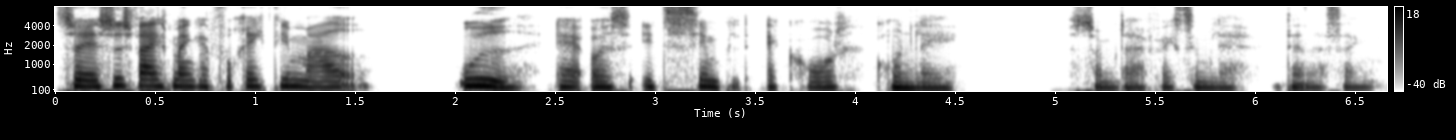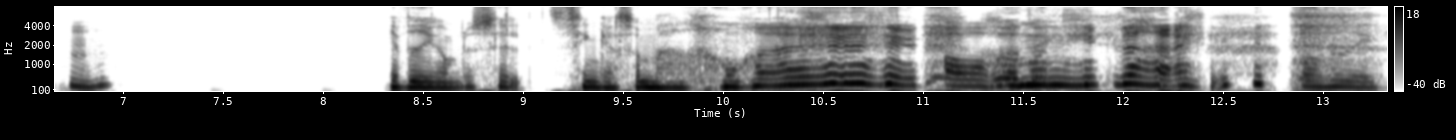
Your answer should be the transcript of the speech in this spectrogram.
Så jeg synes faktisk, man kan få rigtig meget ud af også et simpelt akkordgrundlag, som der for eksempel er i den her sang. Mhm. Jeg ved ikke, om du selv tænker så meget over Overhovedet harmonik. Nej. Overhovedet ikke.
